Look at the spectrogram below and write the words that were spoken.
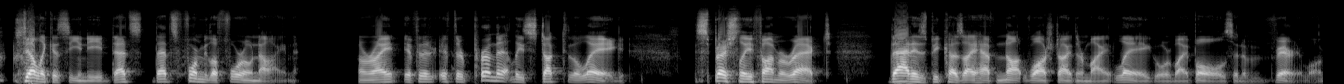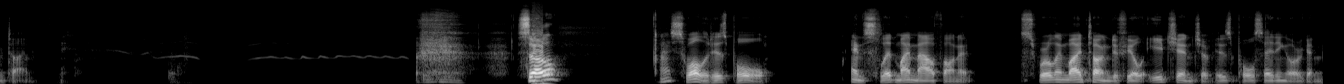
delicacy you need. That's that's formula 409. All right? If they're if they're permanently stuck to the leg, especially if I'm erect, that is because I have not washed either my leg or my balls in a very long time. So, I swallowed his pole and slid my mouth on it, swirling my tongue to feel each inch of his pulsating organ.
